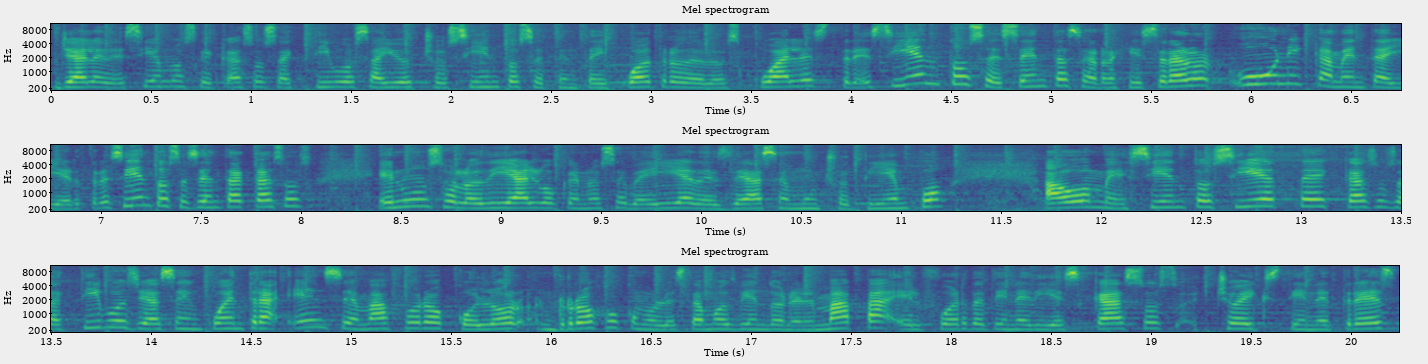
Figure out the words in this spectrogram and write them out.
Ya le decíamos que casos activos hay 874, de los cuales 360 se registraron únicamente ayer. 360 casos en un solo día, algo que no se veía desde hace mucho tiempo. AOME 107 casos activos ya se encuentra en semáforo color rojo, como lo estamos viendo en el mapa. El Fuerte tiene 10 casos, Choix tiene 3,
